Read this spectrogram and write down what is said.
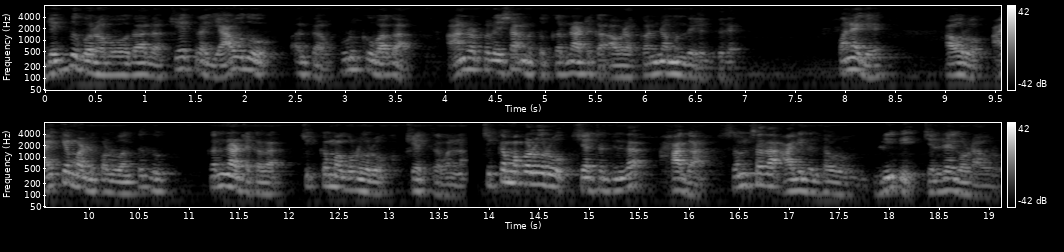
ಗೆದ್ದು ಬರಬಹುದಾದ ಕ್ಷೇತ್ರ ಯಾವುದು ಅಂತ ಹುಡುಕುವಾಗ ಆಂಧ್ರ ಪ್ರದೇಶ ಮತ್ತು ಕರ್ನಾಟಕ ಅವರ ಕಣ್ಣ ಮುಂದೆ ಇರ್ತದೆ. ಕೊನೆಗೆ ಅವರು ಆಯ್ಕೆ ಮಾಡಿಕೊಳ್ಳುವಂಥದ್ದು ಕರ್ನಾಟಕದ ಚಿಕ್ಕಮಗಳೂರು ಕ್ಷೇತ್ರವನ್ನು. ಚಿಕ್ಕಮಗಳೂರು ಕ್ಷೇತ್ರದಿಂದ ಆಗ ಸಂಸದ ಆಗಿದ್ದಂಥವರು ಡಿ ಬಿ ಚಂದ್ರೇಗೌಡ ಅವರು.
